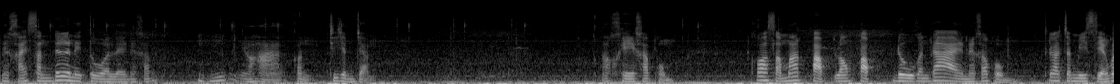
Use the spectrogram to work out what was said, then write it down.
คล้ายซันเดอร์ในตัวเลยนะครับเดี๋ยวหาก่อนที่จำจำๆโอเคครับผม ก็สามารถปรับลองปรับดูกันได้นะครับผมก็จะมีเสียงแ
